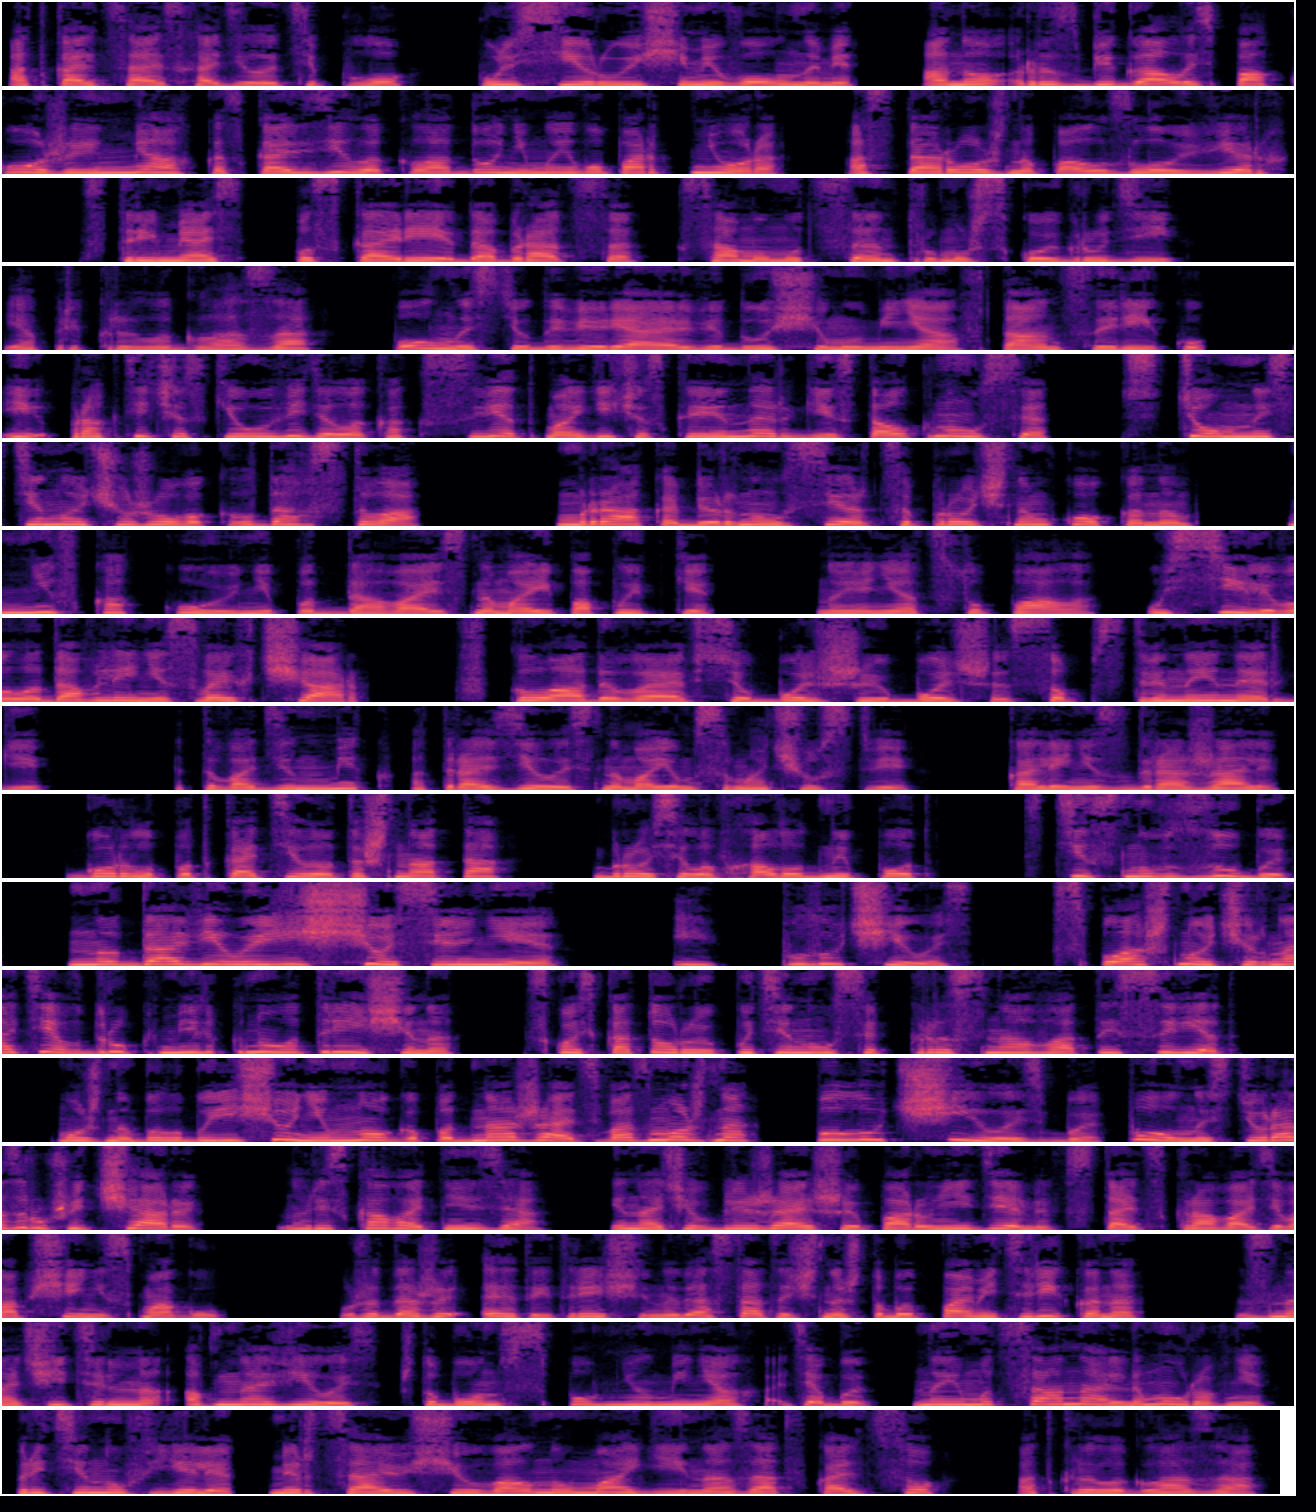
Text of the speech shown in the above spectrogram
От кольца исходило тепло, пульсирующими волнами, оно разбегалось по коже и мягко скользило к ладони моего партнера, осторожно ползло вверх, стремясь поскорее добраться к самому центру мужской груди. Я прикрыла глаза, полностью доверяя ведущему меня в танцы Рику, и практически увидела, как свет магической энергии столкнулся с темной стеной чужого колдовства. Мрак обернул сердце прочным коконом, ни в какую не поддаваясь на мои попытки. Но я не отступала, усиливала давление своих чар, вкладывая все больше и больше собственной энергии. Это в один миг отразилось на моем самочувствии. Колени задрожали, горло подкатила тошнота, бросила в холодный пот, стиснув зубы, надавила еще сильнее. И получилось. В сплошной черноте вдруг мелькнула трещина, сквозь которую потянулся красноватый свет. Можно было бы еще немного поднажать, возможно, получилось бы полностью разрушить чары, но рисковать нельзя, иначе в ближайшие пару недель встать с кровати вообще не смогу. Уже даже этой трещины достаточно, чтобы память Рикона значительно обновилась, чтобы он вспомнил меня хотя бы на эмоциональном уровне, притянув еле мерцающую волну магии назад в кольцо, открыла глаза.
